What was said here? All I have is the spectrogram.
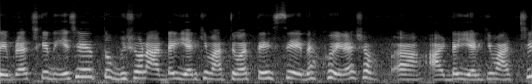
দেবরাজকে দিয়েছে, তো ভীষণ আড্ডা ইয়ারকি মারতে মারতে এসছে। দেখো এরা সব আড্ডা ইয়ারকি মারছি।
